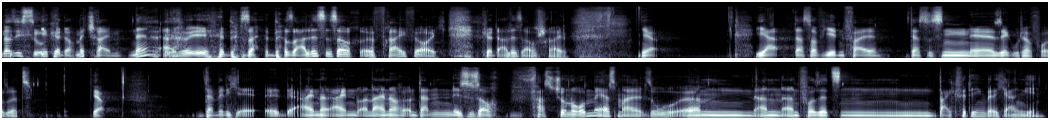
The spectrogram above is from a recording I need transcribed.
Na, siehst du. Ihr könnt auch mitschreiben, ne? Also ja. das, das alles ist auch äh, frei für euch. Ihr könnt alles aufschreiben. Ja. Ja, das auf jeden Fall. Das ist ein äh, sehr guter Vorsatz. Dann werde ich äh, ein, ein, an einer, und dann ist es auch fast schon rum, erstmal so ähm, an, an Vorsätzen Bikefitting werde ich angehen,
